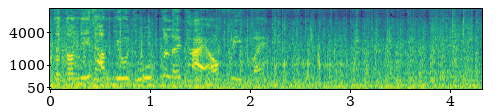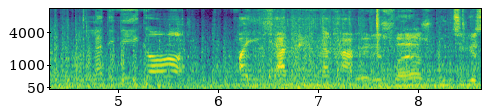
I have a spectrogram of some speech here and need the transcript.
แต่ตอนนี้ทำ YouTube ก็เลยถ่ายเอาฟิล์มไว้ และทีนี้ก็ ไปอีกชั้นหนึ่งนะคะ Wer das vorher schmutziges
